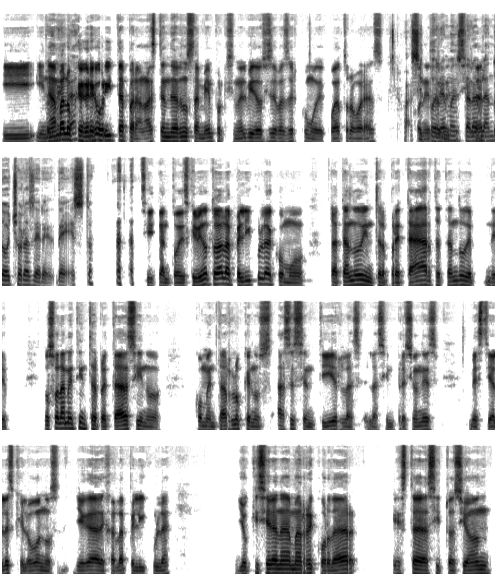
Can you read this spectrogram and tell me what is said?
Y, y Pues nada más lo que agrego ahorita para no extendernos también, porque si no el video sí se va a hacer como de cuatro horas. Con esa podríamos estar hablando ocho horas de, de esto. Sí, tanto describiendo toda la película como tratando de interpretar, tratando de, de no solamente interpretar, sino comentar lo que nos hace sentir, las, las impresiones bestiales que luego nos llega a dejar la película. Yo quisiera nada más recordar esta situación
